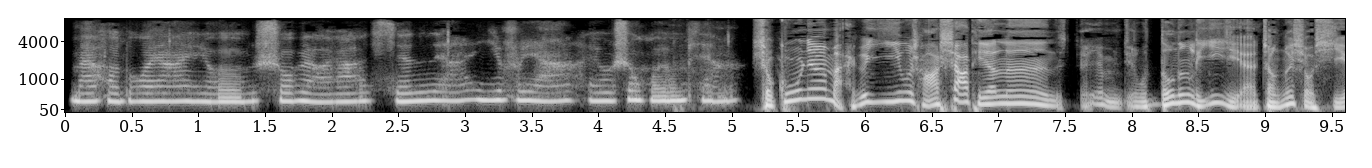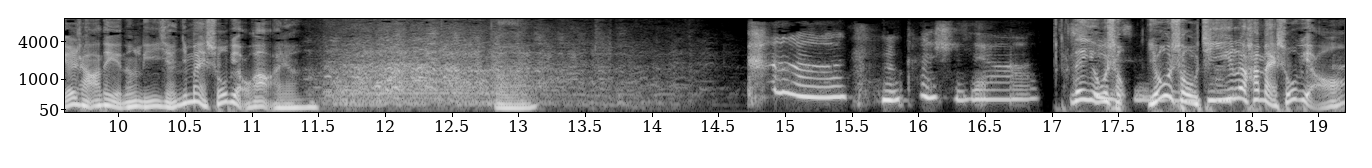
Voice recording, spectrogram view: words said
买好多呀，有手表呀、鞋子呀、衣服呀，还有生活用品。小姑娘买个衣服啥？夏天了，哎呀，我都能理解。整个小鞋啥的也能理解。你买手表干啥呀？啊？看啊，看时间啊。那有手有手机了，还买手表？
